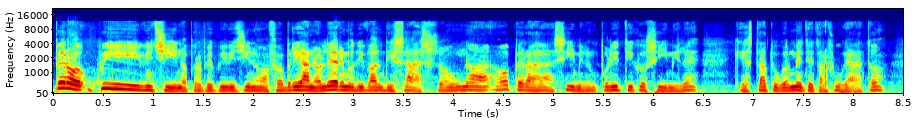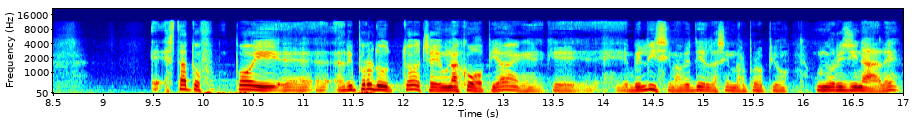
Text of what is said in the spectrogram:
Però qui vicino, proprio qui vicino a Fabriano, all'eremo di Val di Sasso, un'opera simile, un politico simile, che è stato ugualmente trafugato, è stato poi eh, riprodotto, c'è una copia che, che, è bellissima, vederla sembra proprio un originale,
